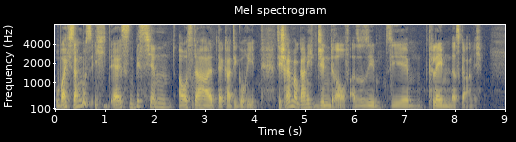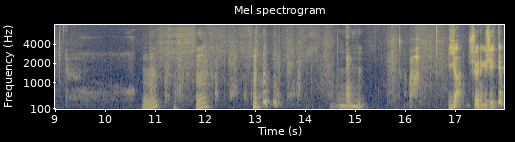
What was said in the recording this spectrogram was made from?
wobei ich sagen muss, ich, er ist ein bisschen außerhalb der Kategorie. Sie schreiben aber gar nicht Gin drauf, also sie, sie claimen das gar nicht. Mhm. Mhm. Ja, schöne Geschichte.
